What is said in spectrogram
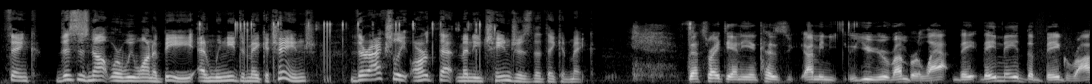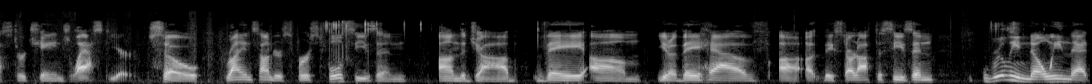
think this is not where we want to be and we need to make a change there actually aren't that many changes that they can make. That's right, Danny. Because I mean, you, you remember la- they they made the big roster change last year. So Ryan Saunders' first full season on the job, they um, you know they have uh, uh, they start off the season really knowing that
